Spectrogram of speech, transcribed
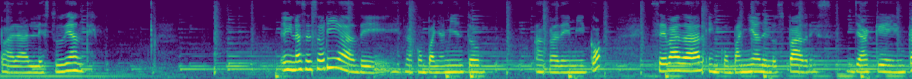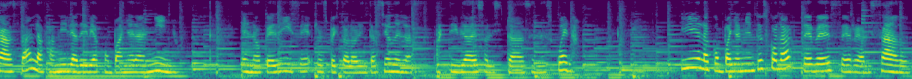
para el estudiante. En la asesoría del acompañamiento académico, se va a dar en compañía de los padres, ya que en casa la familia debe acompañar al niño en lo que dice respecto a la orientación de las actividades solicitadas en la escuela. Y el acompañamiento escolar debe ser realizado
